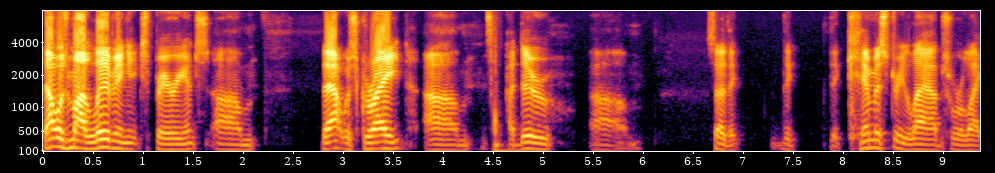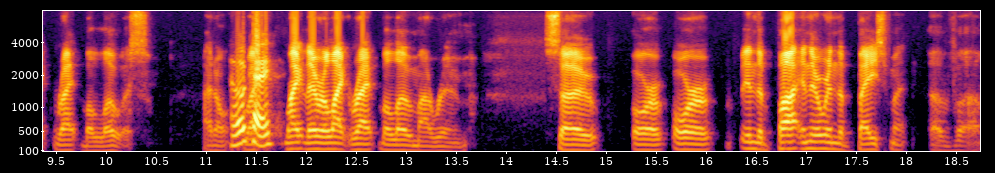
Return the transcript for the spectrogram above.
that was my living experience. Um, that was great um, i do um, so the the the chemistry labs were like right below us i don't okay right, like they were like right below my room so or or in the and they were in the basement of uh,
